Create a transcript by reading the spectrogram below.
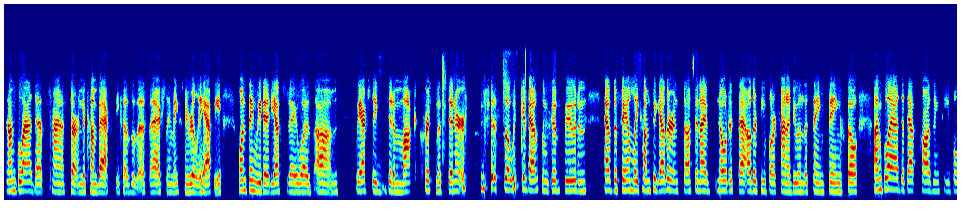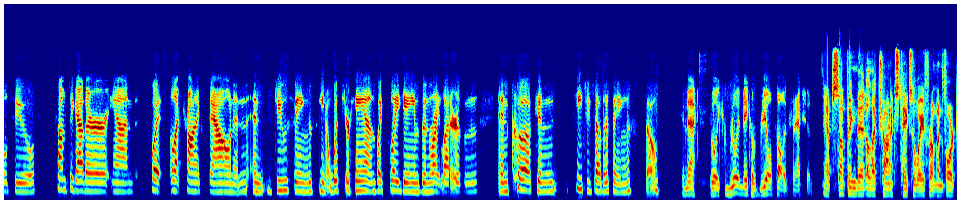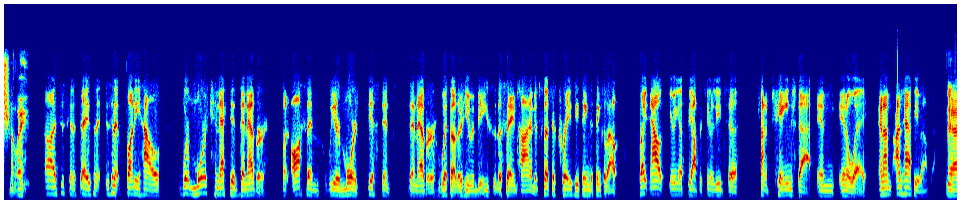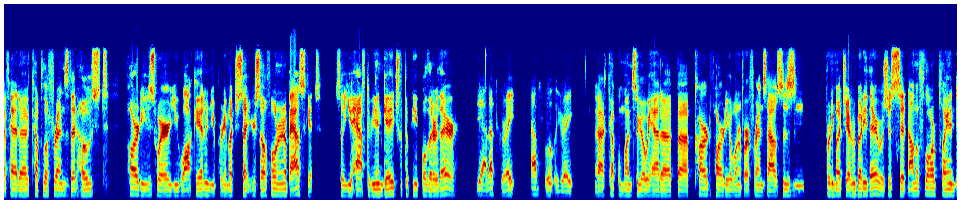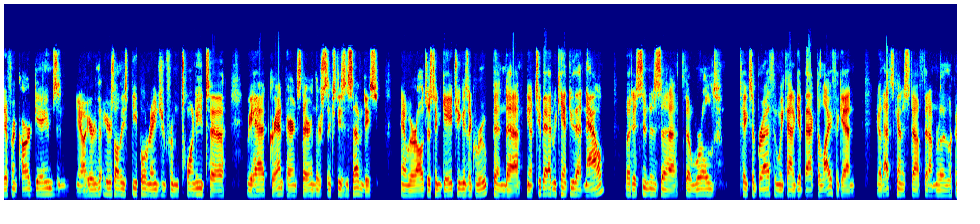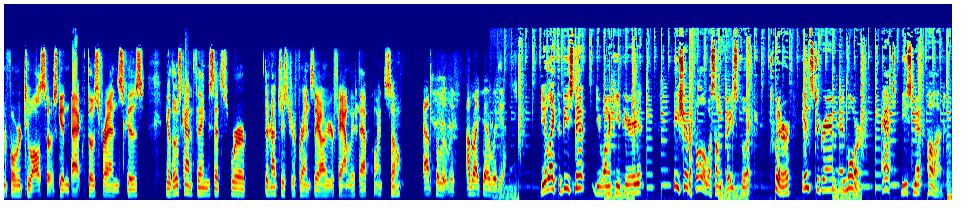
And I'm glad that's kind of starting to come back because of this. That actually makes me really happy. One thing we did yesterday was um, we actually did a mock Christmas dinner just so we could have some good food and have the family come together and stuff. And I've noticed that other people are kind of doing the same thing. So I'm glad that that's causing people to come together and put electronics down and and do things you know with your hands like play games and write letters and and cook and teach each other things so. Connect really really make a real solid connection. Yep something that electronics takes away from unfortunately. Uh, i was just going to say isn't it isn't it funny how we're more connected than ever but often we are more distant than ever with other human beings at the same time? It's such a crazy thing to think about. Right now it's giving us the opportunity to kind of change that in in a way and i'm i'm happy about that yeah i've had a couple of friends that host parties where you walk in and you pretty much set your cell phone in a basket. So you have to be engaged with the people that are there. Yeah that's great. Absolutely great. A couple months ago we had a, a card party at one of our friends houses and pretty much everybody there was just sitting on the floor playing different card games. And you know here here's all these people ranging from 20 to we had grandparents there in their 60s and 70s and we were all just engaging as a group and uh, you know too bad we can't do that now but as soon as uh, the world takes a breath and we kind of get back to life again you know that's kind of stuff that i'm really looking forward to also is getting back with those friends because you know those kind of things that's where they're not just your friends they are your family at that point so Absolutely. I'm right there with you. Do you like the BeastNet? Do you want to keep hearing it? Be sure to follow us on Facebook, Twitter, Instagram, and more at BeastNetPod.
